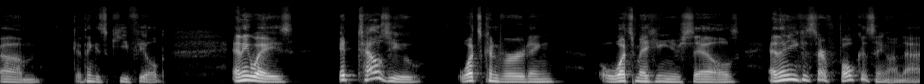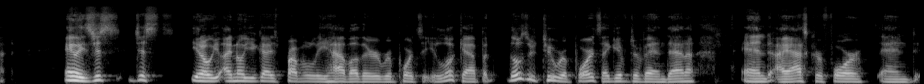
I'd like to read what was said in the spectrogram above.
um, i think it's key field anyways it tells you what's converting what's making your sales and then you can start focusing on that. Anyways just just you know i know you guys probably have other reports that you look at but those are two reports i give to vandana and i ask her for and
